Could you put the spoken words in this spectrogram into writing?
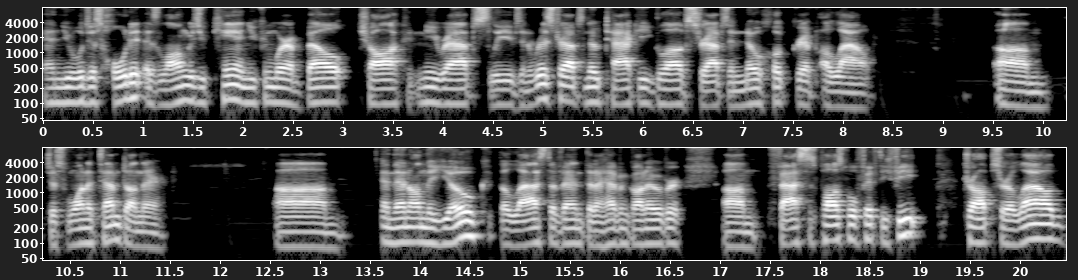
And you will just hold it as long as you can. You can wear a belt, chalk, knee wraps, sleeves, and wrist straps, no tacky, gloves, straps, and no hook grip allowed. Um, just one attempt on there. Um, and then on the yoke, the last event that I haven't gone over, um, fast as possible, 50 feet. Drops are allowed.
